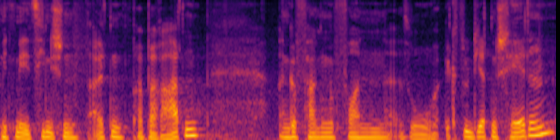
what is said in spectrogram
mit medizinischen alten Präparaten, angefangen von so explodierten Schädeln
